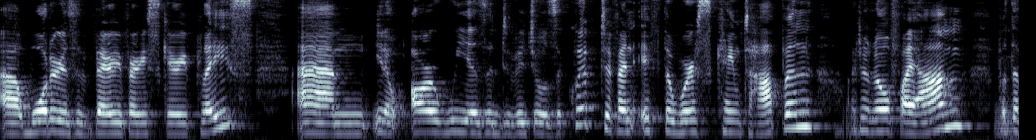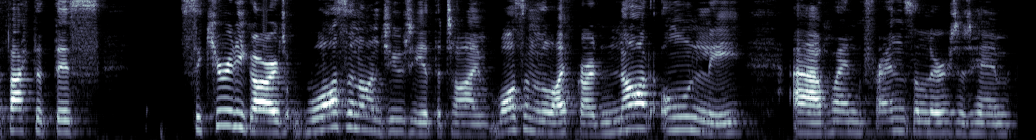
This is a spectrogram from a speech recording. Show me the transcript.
uh, water is a very very scary place um, you know are we as individuals equipped if and if the worst came to happen i don't know if i am but mm. the fact that this security guard wasn't on duty at the time wasn't a lifeguard not only uh, when friends alerted him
